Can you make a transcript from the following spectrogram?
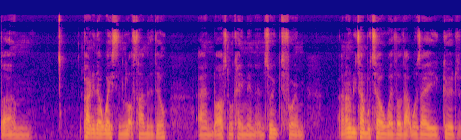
But um, apparently, they were wasting a lot of time in the deal, and Arsenal came in and swooped for him. And only time will tell whether that was a good,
